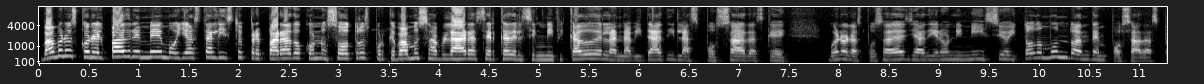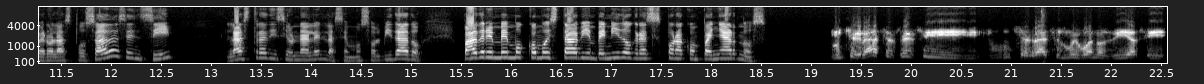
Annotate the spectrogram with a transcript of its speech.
Vámonos con el padre Memo, ya está listo y preparado con nosotros porque vamos a hablar acerca del significado de la Navidad y las posadas, que bueno, las posadas ya dieron inicio y todo mundo anda en posadas, pero las posadas en sí, las tradicionales las hemos olvidado. Padre Memo, ¿cómo está? Bienvenido, gracias por acompañarnos. Muchas gracias, Ceci, muchas gracias, muy buenos días y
